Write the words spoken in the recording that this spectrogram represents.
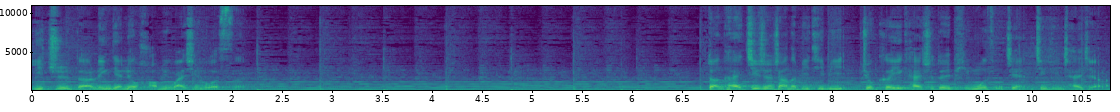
一致的0.6毫米外形螺丝。断开机身上的 BTB，就可以开始对屏幕组件进行拆解了。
